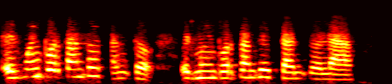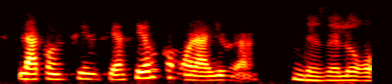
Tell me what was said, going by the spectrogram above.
es, muy importante tanto, es muy importante tanto la, la concienciación como la ayuda. Desde luego.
